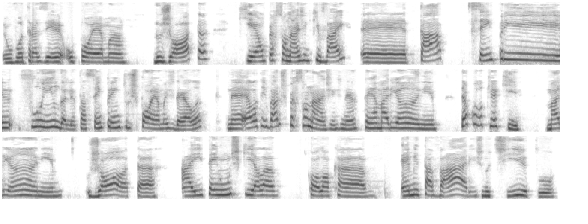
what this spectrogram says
Eu vou trazer o poema do Jota, que é um personagem que vai estar é, tá sempre fluindo ali, tá sempre entre os poemas dela. Né? Ela tem vários personagens, né? Tem a Mariane, até eu coloquei aqui, Mariane, Jota, aí tem uns que ela coloca M. Tavares no título,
